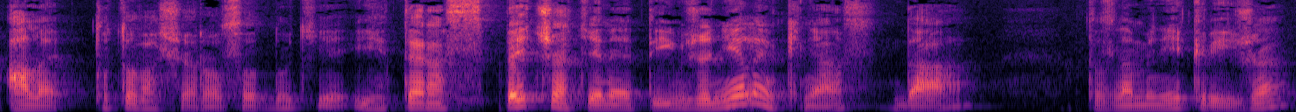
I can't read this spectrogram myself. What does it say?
ale toto vaše rozhodnutie je teraz spečatené tým, že nielen kňaz dá to znamenie kríža,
